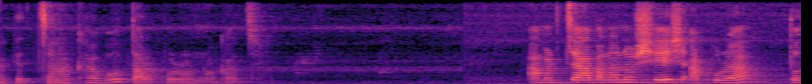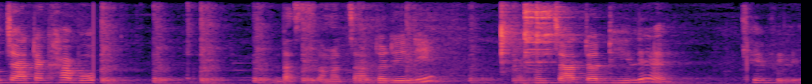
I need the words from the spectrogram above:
আগে চা খাব, তারপর অন্য কাজ। আমার চা বানানো শেষ, আপুরা, তো চাটা খাব। ব্যাস, আমার চাটা রেডি এখন চাটা ঢেলে খেয়ে ফেলি।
